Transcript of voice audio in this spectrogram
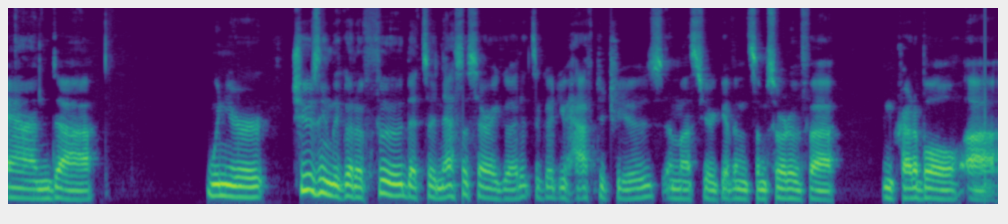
And uh, when you're choosing the good of food, that's a necessary good. It's a good you have to choose unless you're given some sort of uh, incredible uh,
